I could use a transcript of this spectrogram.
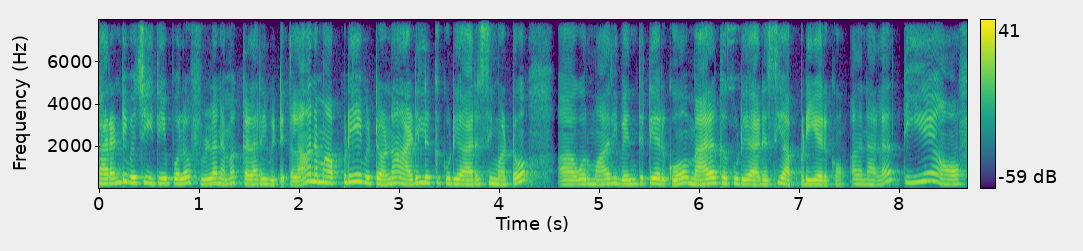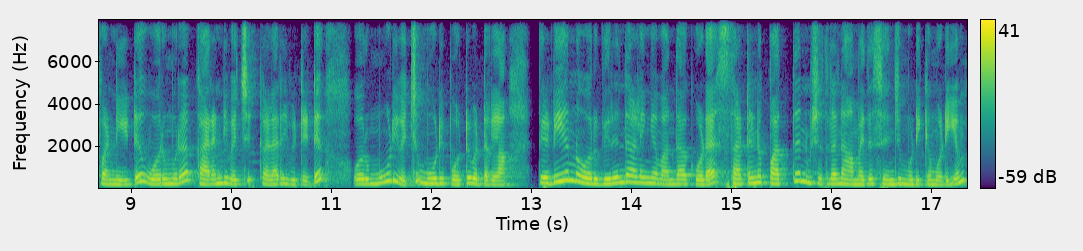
கரண்டி வச்சு இதே போல் ஃபுல்லாக நம்ம கிளறி விட்டுக்கலாம். நம்ம அப்படியே விட்டோம்னா அடியில் இருக்கக்கூடிய அரிசி மட்டும் ஒரு மாதிரி வெந்துட்டே இருக்கும். மேலே இருக்கக்கூடிய அரிசி அப்படியே இருக்கும். அதனால் தீயை ஆஃப் பண்ணிவிட்டு ஒரு முறை கரண்டி வச்சு கிளறி விட்டுட்டு ஒரு மூடி வச்சு மூடி போட்டு விட்டுடலாம் திடீர்னு ஒரு விருந்தாளிங்க வந்தால் கூட சட்டுன்னு பத்து நிமிஷத்தில் நாம் இதை செஞ்சு முடிக்க முடியும்.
